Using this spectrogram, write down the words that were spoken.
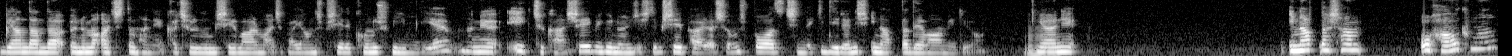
bir yandan da önüme açtım hani kaçırdığım bir şey var mı acaba yanlış bir şey de konuşmayayım diye. Hani ilk çıkan şey bir gün önce işte bir şey paylaşılmış. Boğaz içindeki direniş inatla devam ediyor. Hı hı. Yani inatlaşan o halk mı?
